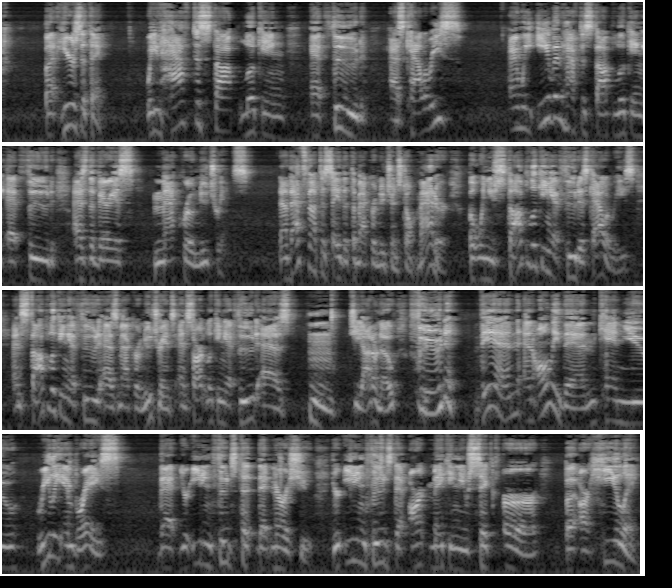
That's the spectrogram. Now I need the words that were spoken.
But here's the thing we have to stop looking at food as calories, and we even have to stop looking at food as the various macronutrients. Now, that's not to say that the macronutrients don't matter, but when you stop looking at food as calories and stop looking at food as macronutrients and start looking at food as, hmm, gee, I don't know, food, then and only then can you really embrace that you're eating foods that, that nourish you. You're eating foods that aren't making you sicker, but are healing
